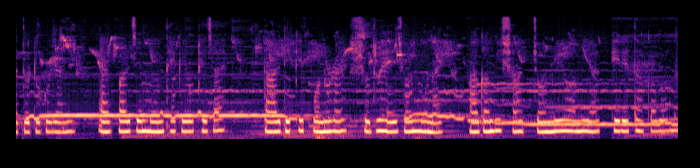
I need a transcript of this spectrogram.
এতটুকু জানি, একবার যে মন থেকে উঠে যায়, তার দিকে পুনরায়, শুধু এই জন্ম নয় আগামী সাত জন্মেও আমি আর ফিরে তাকাবো না।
